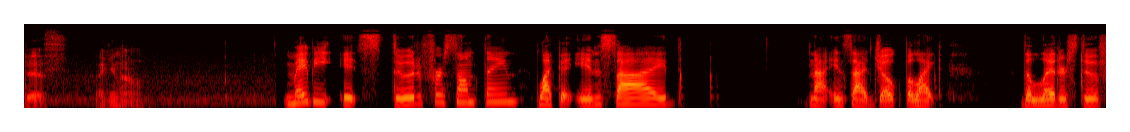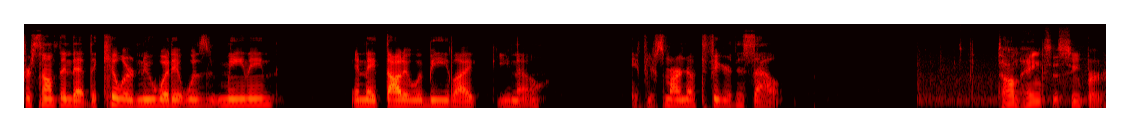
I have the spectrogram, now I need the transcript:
this, like you know. Maybe it stood for something like an inside, not inside joke, but like the letter stood for something that the killer knew what it was meaning, and they thought it would be like, you know, if you're smart enough to figure this out. Tom Hanks is super.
